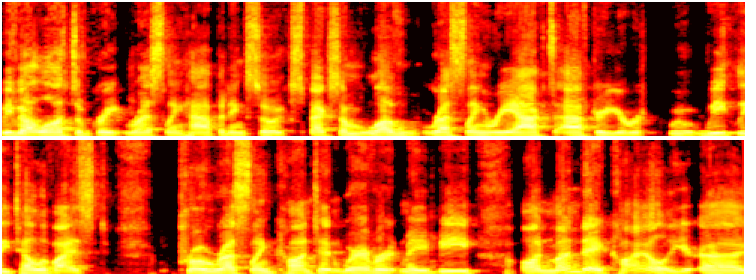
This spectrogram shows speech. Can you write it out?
We've got lots of great wrestling happening. So expect some Love Wrestling reacts after your weekly televised pro wrestling content wherever it may be. On Monday, Kyle uh,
